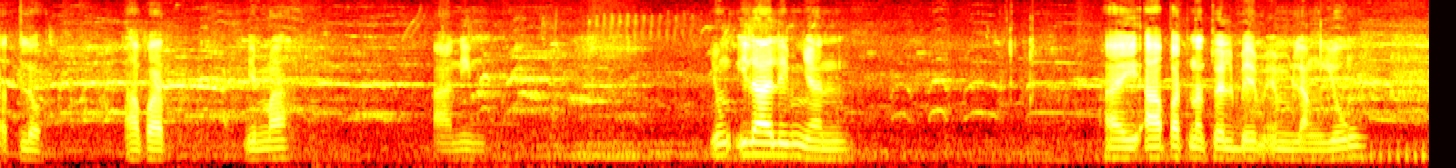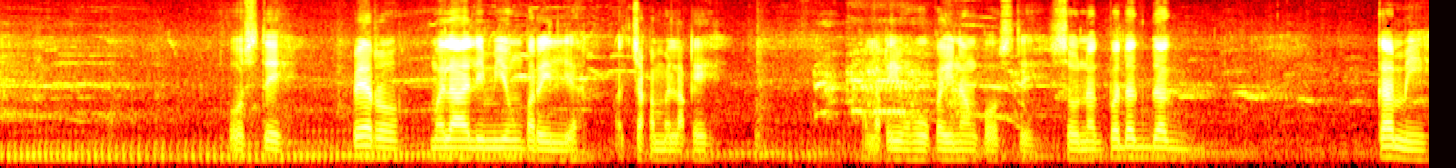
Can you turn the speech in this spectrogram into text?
tatlo, apat, lima, anim. Yung ilalim niyan ay apat na 12 mm lang yung poste. Pero malalim yung parilya at saka malaki. Malaki yung hukay ng poste. So nagpadagdag kami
